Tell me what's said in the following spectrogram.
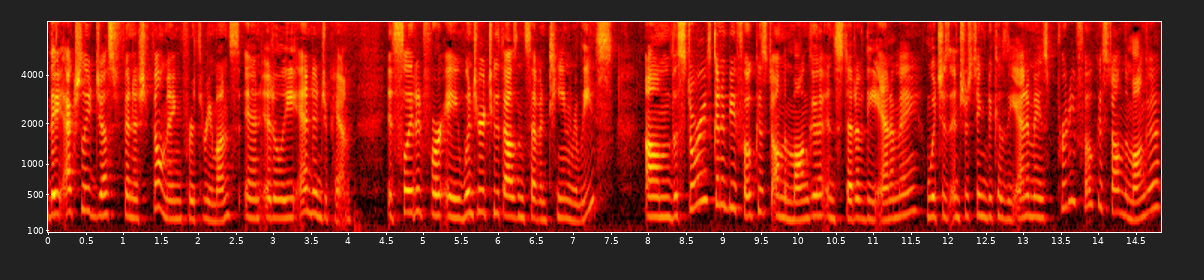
They actually just finished filming for three months in Italy and in Japan. It's slated for a winter 2017 release. Um, the story is going to be focused on the manga instead of the anime, which is interesting because the anime is pretty focused on the manga.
